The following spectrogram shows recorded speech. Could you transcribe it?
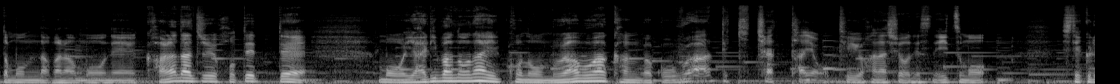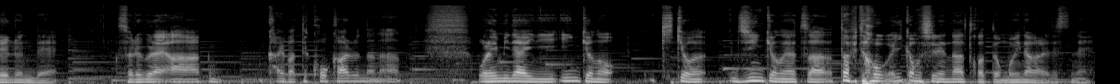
たもんだからもうね、体中ほてって、もうやり場のないこのムワムワ感がこう、うわーってきちゃったよっていう話をですね、いつもしてくれるんで、それぐらい、ああ、海馬って効果あるんだな。俺みたいに隠居の気虚、人居のやつは食べた方がいいかもしれんなとかって思いながらですね、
